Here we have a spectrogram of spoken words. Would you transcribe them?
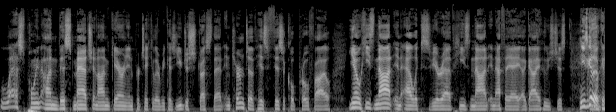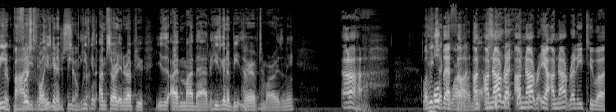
Last point on this match and on Garin in particular, because you just stressed that in terms of his physical profile, you know, he's not an Alex Zverev. He's not an FAA, a guy who's just he's going to beat. First of all, he's going to beat. So he's going. I'm sorry to interrupt you. He's, I, my bad. He's going to beat Zverev no, tomorrow, isn't he? Ah. Let me hold that thought. That. I'm, I'm, not. Re- I'm not. Re- yeah, I'm not ready to. Uh,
